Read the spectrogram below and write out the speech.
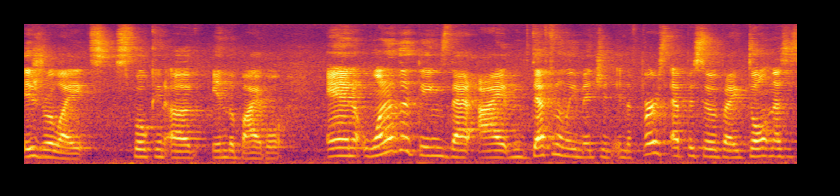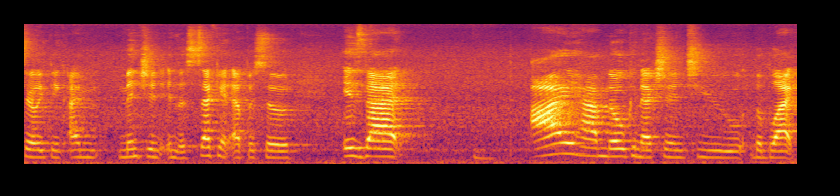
Israelites spoken of in the Bible. And one of the things that I definitely mentioned in the first episode, but I don't necessarily think I mentioned in the second episode, is that I have no connection to the black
